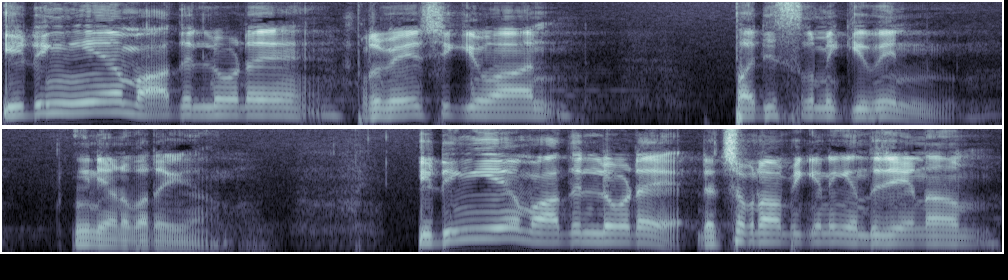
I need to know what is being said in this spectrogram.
ഇടുങ്ങിയ വാതിലിലൂടെ പ്രവേശിക്കുവാൻ പരിശ്രമിക്കുവിൻ. ഇങ്ങനെയാണ് പറയുക. ഇടുങ്ങിയ വാതിലിലൂടെ രക്ഷ പ്രാപിക്കണമെങ്കിൽ എന്ത് ചെയ്യണം?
